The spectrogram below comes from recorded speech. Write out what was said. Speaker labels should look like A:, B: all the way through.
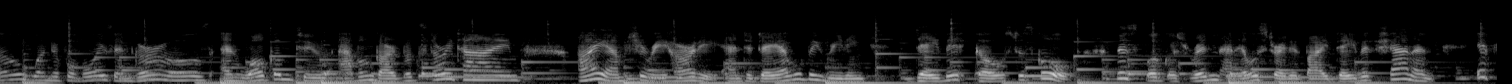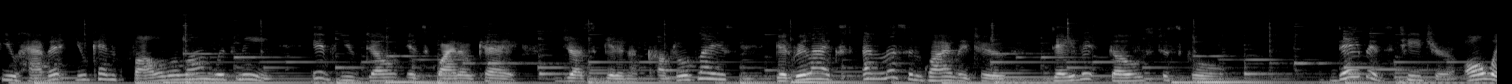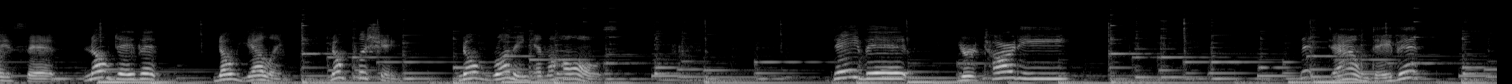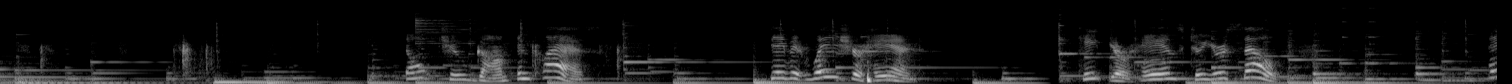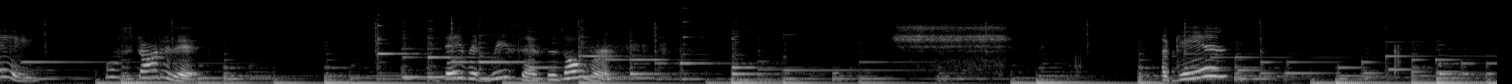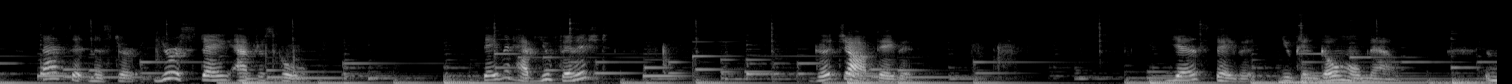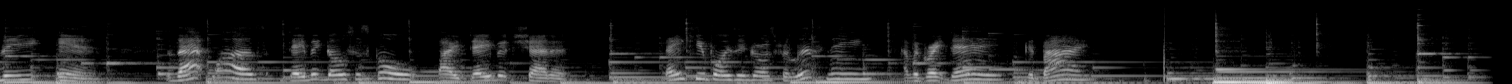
A: Hello, wonderful boys and girls, and welcome to Avant Garde Book Storytime. I am Cherie Hardy, and today I will be reading David Goes to School. This book was written and illustrated by David Shannon. If you have it, you can follow along with me. If you don't, it's quite okay. Just get in a comfortable place, get relaxed, and listen quietly to David Goes to School. David's teacher always said, No, David, no yelling, no pushing, no running in the halls. David, you're tardy. Sit down, David. Don't chew gum in class. David, raise your hand. Keep your hands to yourself. Started it? David, recess is over. Shh. Again? That's it, mister. You're staying after school. David, have you finished? Good job, David. Yes, David, you can go home now the end. That was David Goes to School by David Shannon. Thank you, boys and girls, for listening. Have a great day. Goodbye.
